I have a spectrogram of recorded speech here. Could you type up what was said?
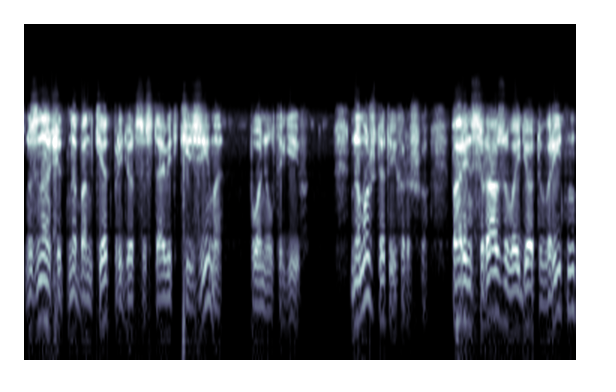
Значит, на банкет придется ставить Кизима, понял Тагиев. Но, может, это и хорошо. Парень сразу войдет в ритм,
